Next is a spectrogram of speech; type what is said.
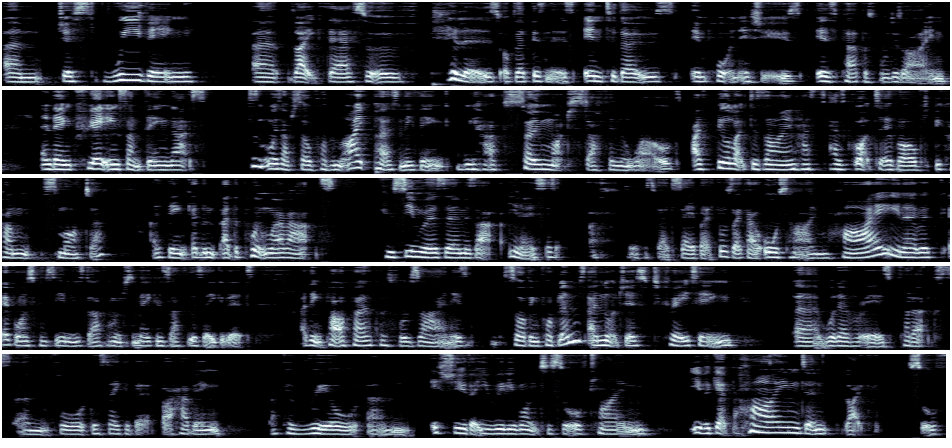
um, just weaving uh, like their sort of pillars of their business into those important issues is purposeful design. And then creating something that's doesn't always have to solve a problem. I personally think we have so much stuff in the world. I feel like design has has got to evolve to become smarter. I think at the at the point we're at, consumerism is at you know it's, it's, I if it's fair to say, but it feels like our all time high. You know, everyone's consuming stuff and we're just making stuff for the sake of it. I think part of purposeful design is solving problems and not just creating uh, whatever it is products um, for the sake of it, but having like a real um, issue that you really want to sort of try and either get behind and like sort of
